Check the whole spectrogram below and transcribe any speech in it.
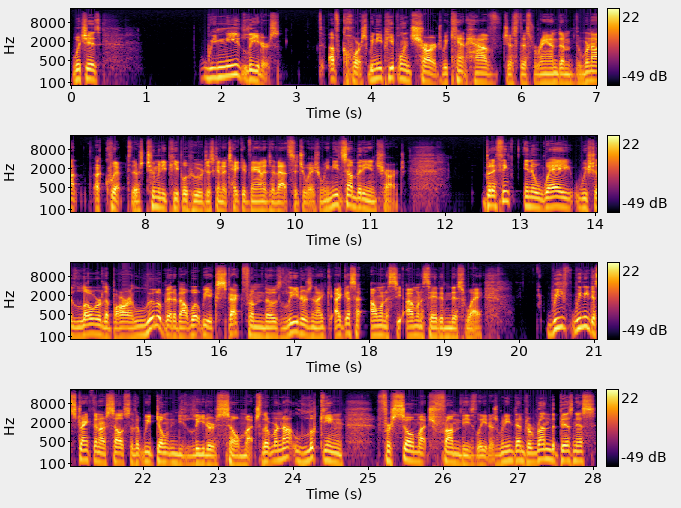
which is we need leaders. Of course, we need people in charge. We can't have just this random, we're not equipped. There's too many people who are just going to take advantage of that situation. We need somebody in charge. But I think in a way we should lower the bar a little bit about what we expect from those leaders. And I, I guess I, I want to see I want to say it in this way we we need to strengthen ourselves so that we don't need leaders so much, so that we're not looking for so much from these leaders. We need them to run the business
